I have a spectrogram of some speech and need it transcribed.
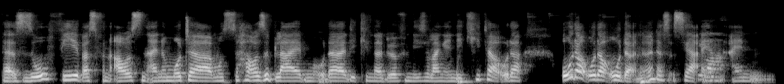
Da ist so viel, was von außen. Eine Mutter muss zu Hause bleiben oder die Kinder dürfen nicht so lange in die Kita oder oder oder oder. Ne? Das ist ja, ja. ein, ein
